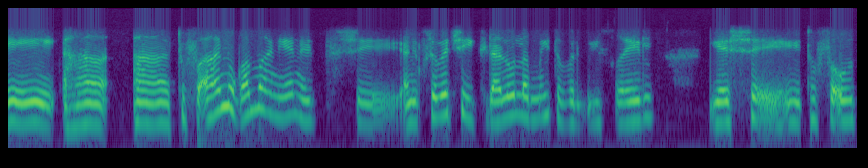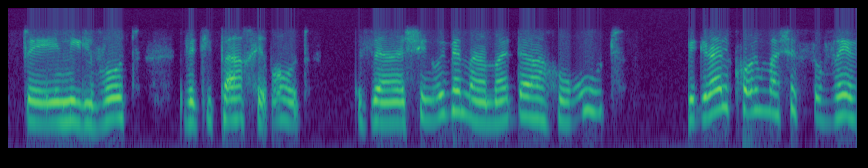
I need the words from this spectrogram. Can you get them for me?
Uh, התופעה הנורא מעניינת, שאני חושבת שהיא כלל עולמית, אבל בישראל יש uh, תופעות uh, נלוות וטיפה אחרות, זה השינוי במעמד ההורות, בגלל כל מה שסובב,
